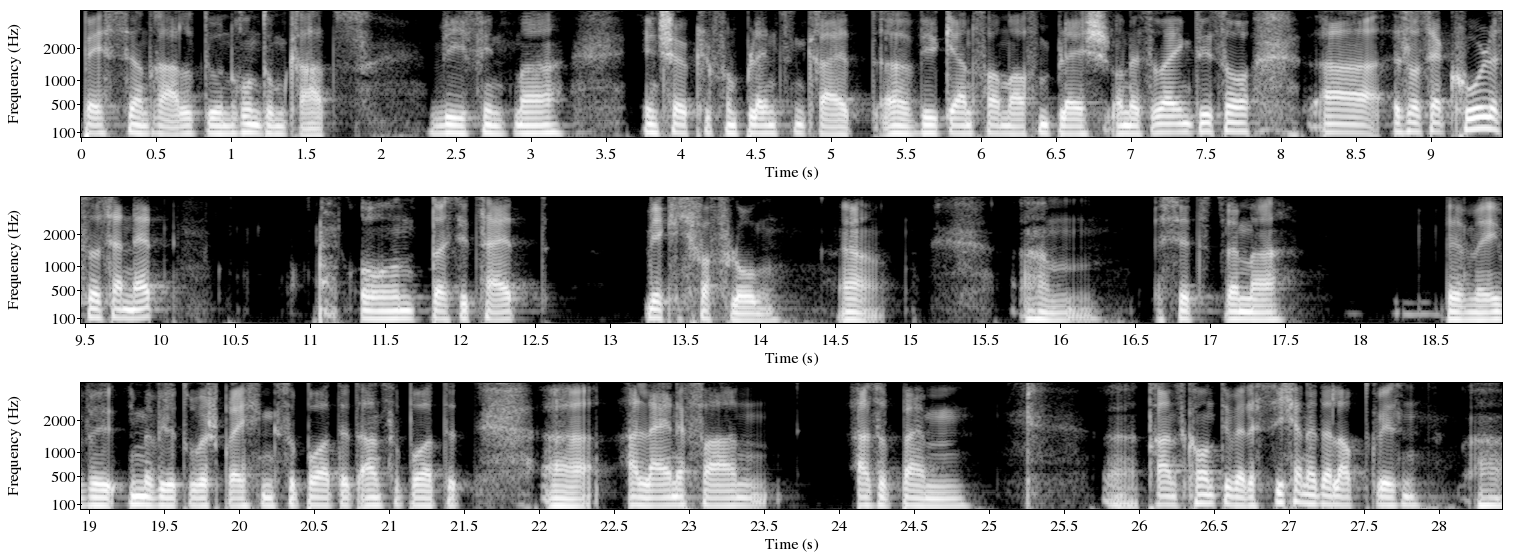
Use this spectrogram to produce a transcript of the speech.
Pässe und Radeltouren rund um Graz wie findet man in Schöckel von Blenzenkreit, äh, wie gern fahren wir auf dem Plash. Und es war irgendwie so, äh, es war sehr cool, es war sehr nett. Und da ist die Zeit wirklich verflogen. Ja. Ähm, ist jetzt, wenn man, wenn wir immer wieder drüber sprechen, supported, unsupported, äh, alleine fahren, also beim äh, Transconti wäre das sicher nicht erlaubt gewesen. Äh,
